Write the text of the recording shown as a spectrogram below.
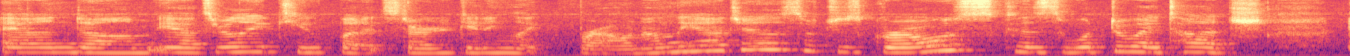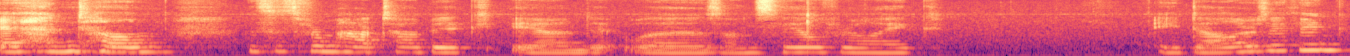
And um, yeah, it's really cute, but it started getting like brown on the edges, which is gross, because what do I touch? And um, this is from Hot Topic, and it was on sale for like $8 I think.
